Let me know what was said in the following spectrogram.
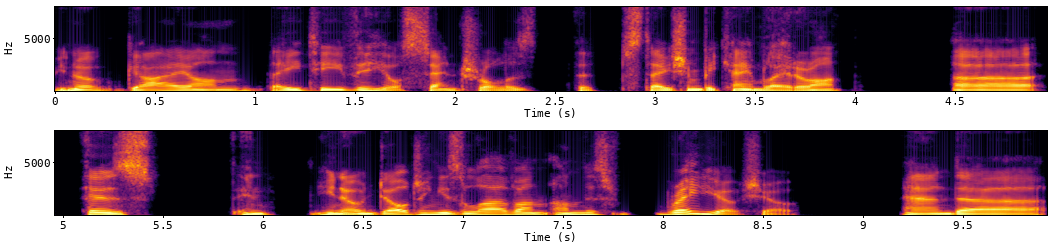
you know, guy on ATV or Central as the station became later on, uh, is, in, you know, indulging his love on, on this radio show. And uh,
